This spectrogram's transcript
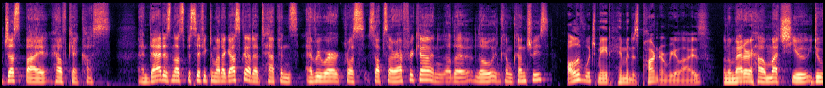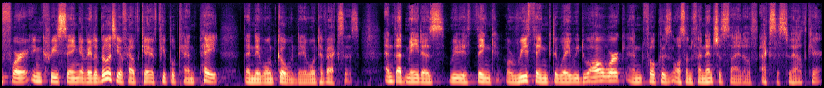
just by healthcare costs. And that is not specific to Madagascar, that happens everywhere across sub Saharan Africa and in other low income countries all of which made him and his partner realize no matter how much you do for increasing availability of healthcare, if people can't pay, then they won't go and they won't have access. And that made us really think or rethink the way we do our work and focus also on the financial side of access to healthcare.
